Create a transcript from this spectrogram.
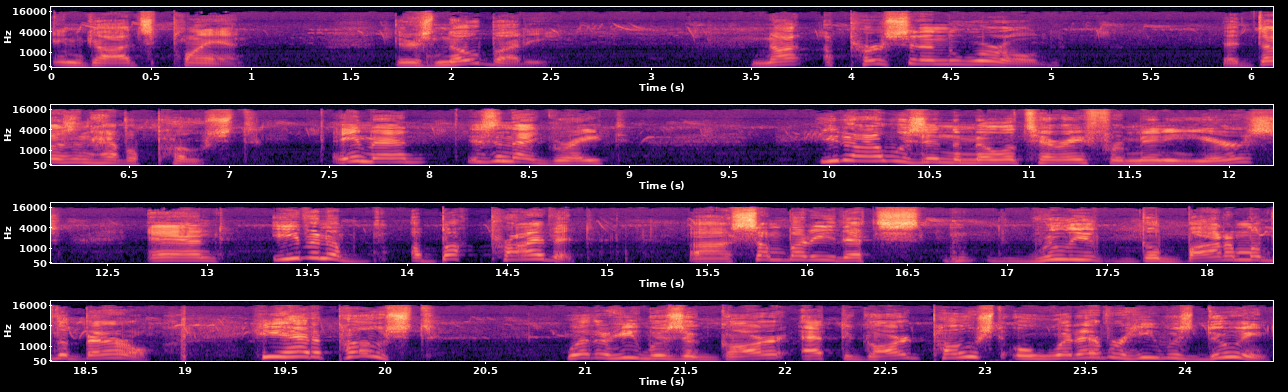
in God's plan. There's nobody, not a person in the world, that doesn't have a post. Amen. Isn't that great? You know, I was in the military for many years. And even a, a buck private, uh, somebody that's really the bottom of the barrel, he had a post. Whether he was a guard at the guard post or whatever he was doing,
